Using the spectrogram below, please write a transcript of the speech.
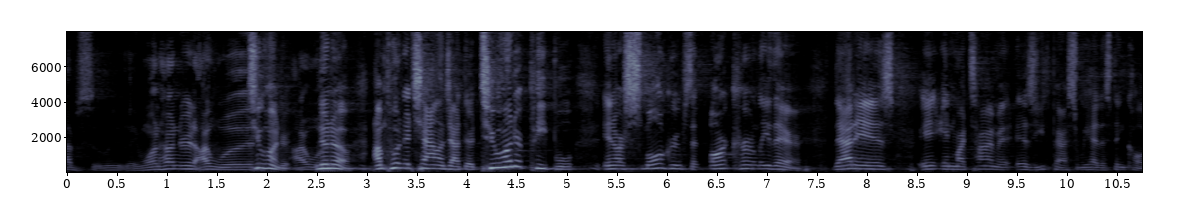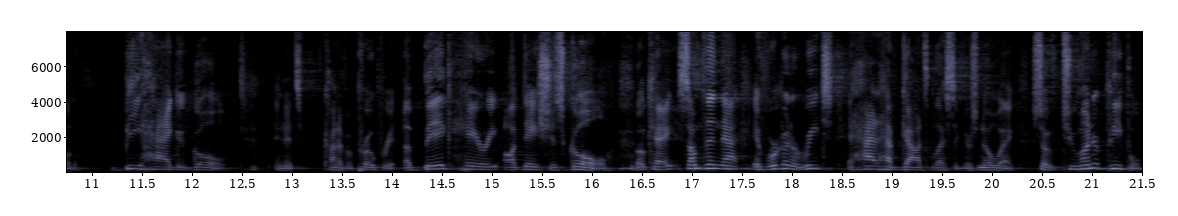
Absolutely. 100, I would. 200. I would. No, no. I'm putting a challenge out there. 200 people in our small groups that aren't currently there. That is, in, my time as youth pastor, we had this thing called BHAG goal. And it's kind of appropriate. A big, hairy, audacious goal. Okay? Something that if we're going to reach, it had to have God's blessing. There's no way. So 200 people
